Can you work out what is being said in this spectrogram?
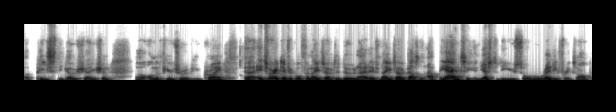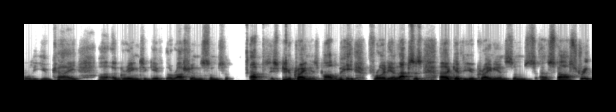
uh, peace negotiation uh, on the future of Ukraine. Uh, it's very difficult for NATO to do that if NATO doesn't up the ante. And yesterday you saw already, for example, the UK uh, agreeing to give the Russians some uh, Ukrainians, pardon me, Freudian lapsus, uh, give the Ukrainians some uh, Starstreak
